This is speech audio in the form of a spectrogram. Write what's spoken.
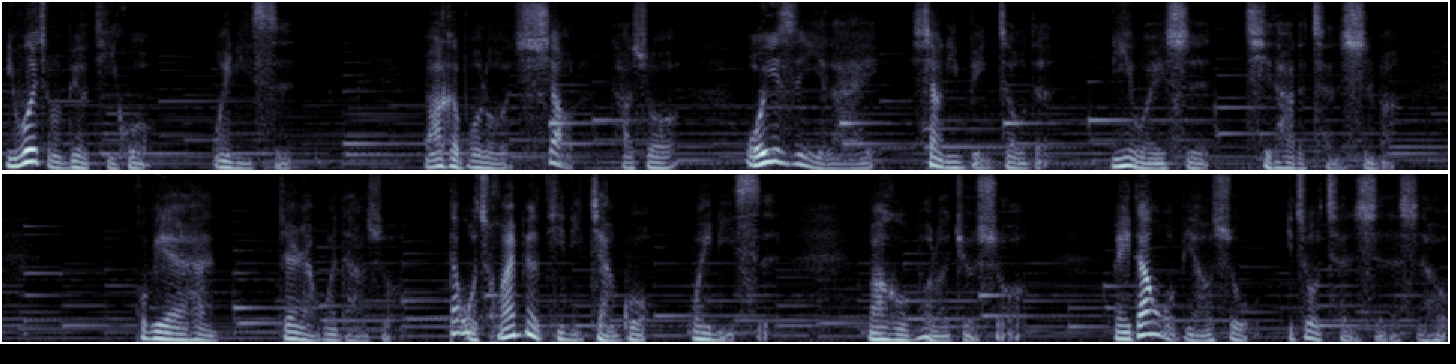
你为什么没有提过威尼斯？”马可波罗笑了，他说：“我一直以来向你禀奏的，你以为是其他的城市吗？”忽必烈汗仍然问他说：“但我从来没有听你讲过威尼斯。”马可波罗就说：“每当我描述一座城市的时候，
